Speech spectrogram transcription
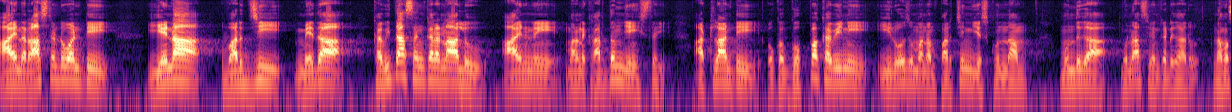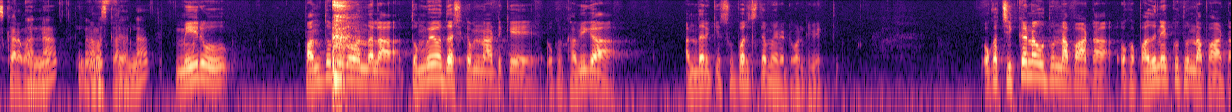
ఆయన రాసినటువంటి ఎణ వర్జి మెద కవితా సంకలనాలు ఆయనని మనకు అర్థం చేయిస్తాయి. అట్లాంటి ఒక గొప్ప కవిని ఈరోజు మనం పరిచయం చేసుకుందాం. ముందుగా మునాస్ వెంకట్ గారు నమస్కారం. అన్న అన్న. మీరు పంతొమ్మిది వందల తొంభైవ దశకం నాటికే ఒక కవిగా అందరికీ సుపరిచితమైనటువంటి వ్యక్తి. ఒక చిక్కనవుతున్న పాట ఒక పదునెక్కుతున్న పాట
